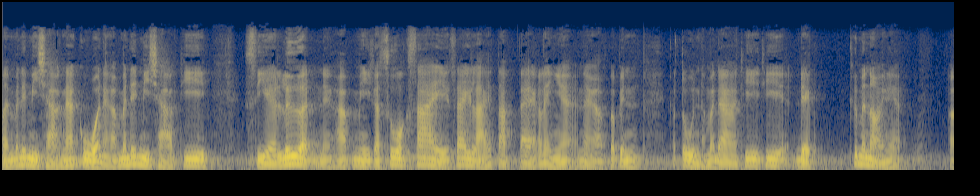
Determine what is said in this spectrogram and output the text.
มันไม่ได้มีฉากน่ากลัวนะครับ ไม่ได้มีฉากที่เสียเลือดนะครับ มีกระซวกไส้ไส้ไหลตับแตกอะไรเงี้ยนะครับ ก็เป็นการ์ตูนธรรมดาที่ที่เด็กขึ้นมาหน่อยเนี่ยเอ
